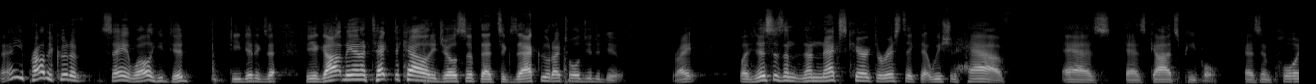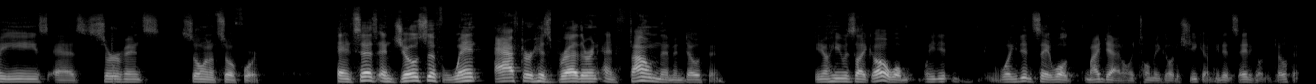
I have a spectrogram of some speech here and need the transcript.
Eh, he probably could have said, well, he did, he did exactly. You got me on a technicality, Joseph. That's exactly what I told you to do, right? But this is the next characteristic that we should have as, as God's people, as employees, as servants, so on and so forth. And it says, and Joseph went after his brethren and found them in Dothan. You know, he was like, oh, well, he didn't, well, he didn't say, well, my dad only told me to go to Shechem. He didn't say to go to Dothan.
